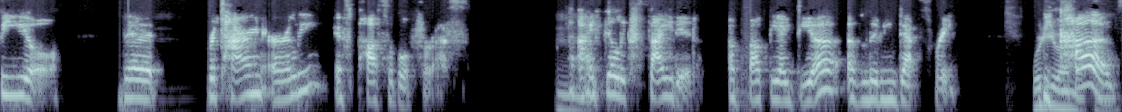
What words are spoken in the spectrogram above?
feel that retiring early is possible for us. Mm. I feel excited about the idea of living debt free Where do you learn that from? because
